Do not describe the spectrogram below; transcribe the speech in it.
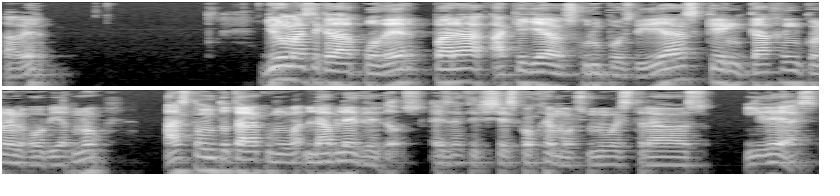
A ver. Y uno más de cada poder para aquellos grupos de ideas que encajen con el gobierno hasta un total acumulable de 2. Es decir, si escogemos nuestras ideas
